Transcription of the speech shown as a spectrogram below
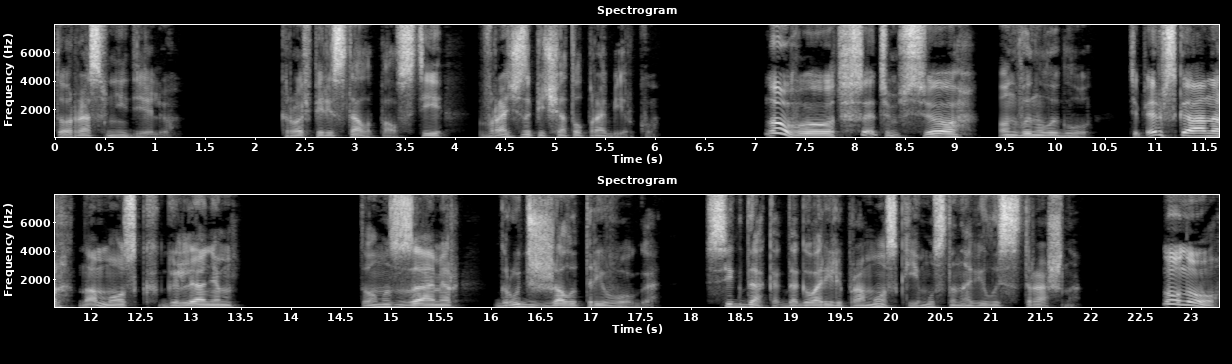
то раз в неделю. Кровь перестала ползти, врач запечатал пробирку. «Ну вот, с этим все. он вынул иглу. «Теперь в сканер, на мозг глянем». Томас замер, грудь сжала тревога. Всегда, когда говорили про мозг, ему становилось страшно. «Ну-ну»,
